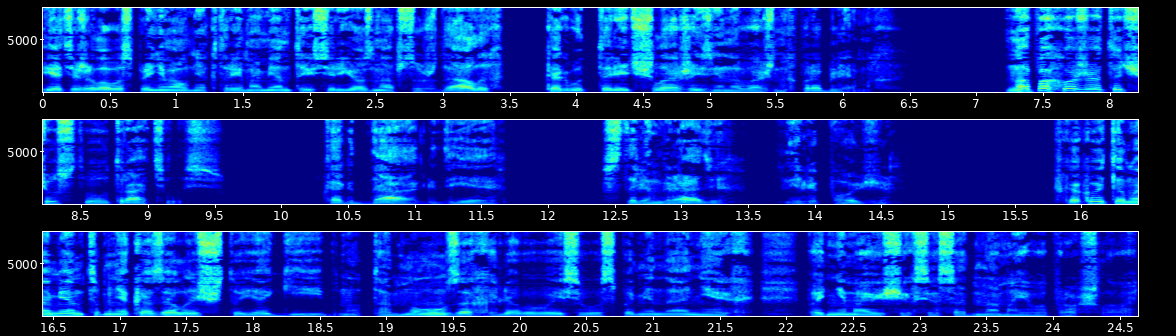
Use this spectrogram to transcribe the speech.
Я тяжело воспринимал некоторые моменты и серьезно обсуждал их, как будто речь шла о жизненно важных проблемах. Но, похоже, это чувство утратилось. Когда, где, в Сталинграде или позже. В какой-то момент мне казалось, что я гибну, тону, захлебываясь в воспоминаниях, поднимающихся со дна моего прошлого.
